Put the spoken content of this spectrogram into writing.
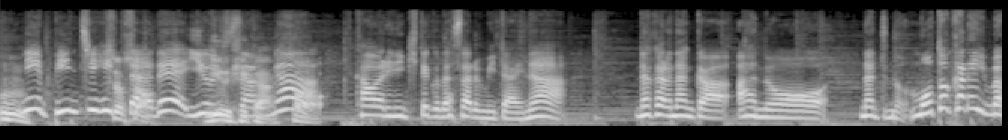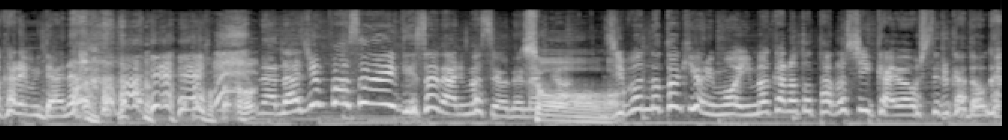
うん。にピンチヒッターでゆうひさんが代わりに来てくださるみたいなだからなんかあのーなんていうの元から今からみたいな。なラジオパーソナリティそういうのありますよね。なんか自分の時よりも今からと楽しい会話をしてるかどうか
